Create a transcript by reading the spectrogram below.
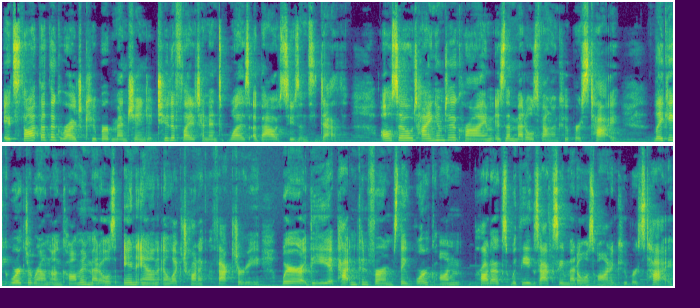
It's thought that the grudge Cooper mentioned to the flight attendants was about Susan's death. Also, tying him to the crime is the metals found on Cooper's tie. Lakich worked around uncommon metals in an electronic factory, where the patent confirms they work on products with the exact same metals on Cooper's tie.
